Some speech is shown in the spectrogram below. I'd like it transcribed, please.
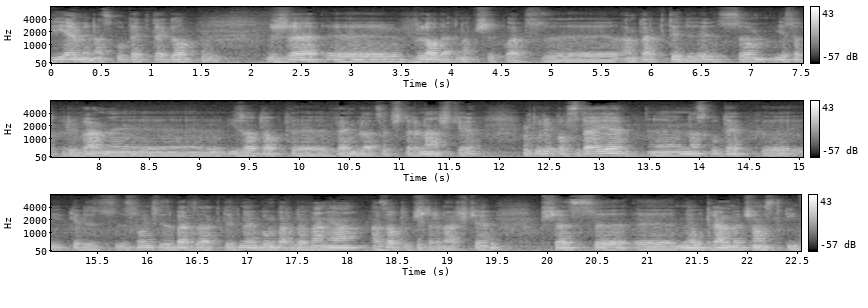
wiemy na skutek tego, że y, w lodach na przykład y, Antarktydy są, jest odkrywany izotop węgla C14, który powstaje e, na skutek, e, kiedy Słońce jest bardzo aktywne, bombardowania azotu 14 przez e, neutralne cząstki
